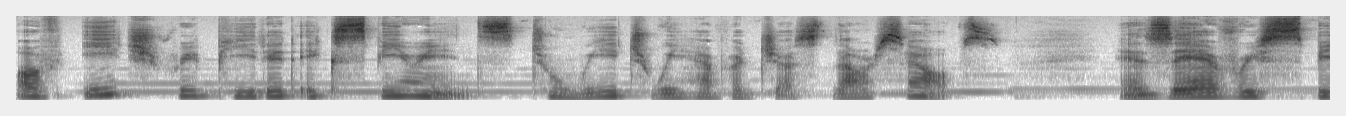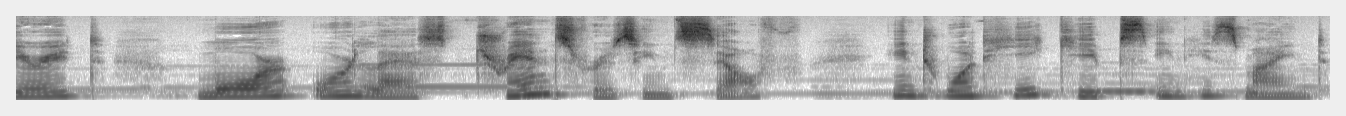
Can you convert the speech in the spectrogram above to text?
of each repeated experience to which we have adjusted ourselves, as every spirit more or less transfers himself into what he keeps in his mind.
